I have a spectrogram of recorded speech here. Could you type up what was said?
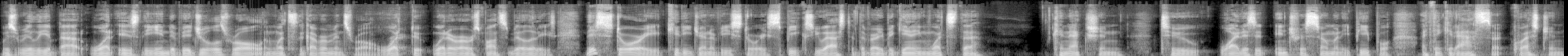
was really about what is the individual's role and what's the government's role. What do, what are our responsibilities? This story, Kitty Genovese's story, speaks. You asked at the very beginning, what's the connection to why does it interest so many people? I think it asks a question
